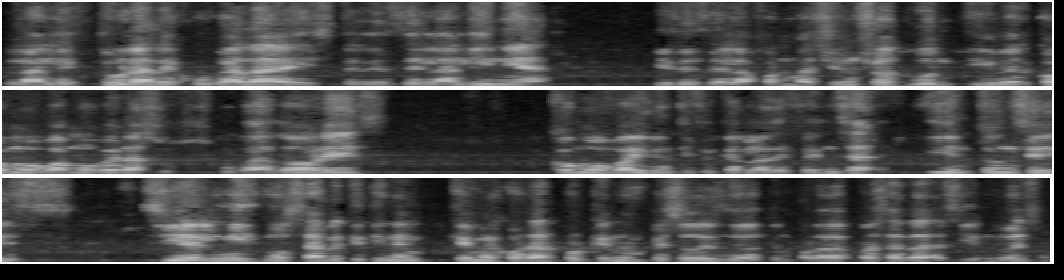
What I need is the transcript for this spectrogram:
la lectura de jugada este, desde la línea y desde la formación shotgun y ver cómo va a mover a sus jugadores, cómo va a identificar la defensa. Y entonces, si él mismo sabe que tiene que mejorar, ¿por qué no empezó desde la temporada pasada haciendo eso?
